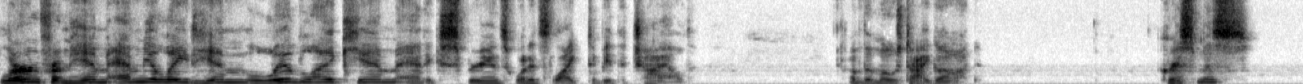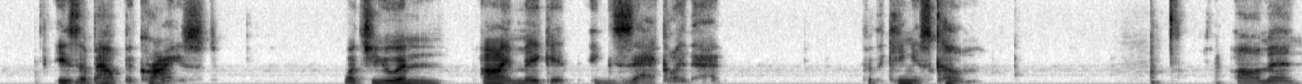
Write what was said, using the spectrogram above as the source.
learn from him, emulate him, live like him, and experience what it's like to be the child of the Most High God. Christmas is about the Christ. Let's you and I make it exactly that. For the King has come. Amen.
